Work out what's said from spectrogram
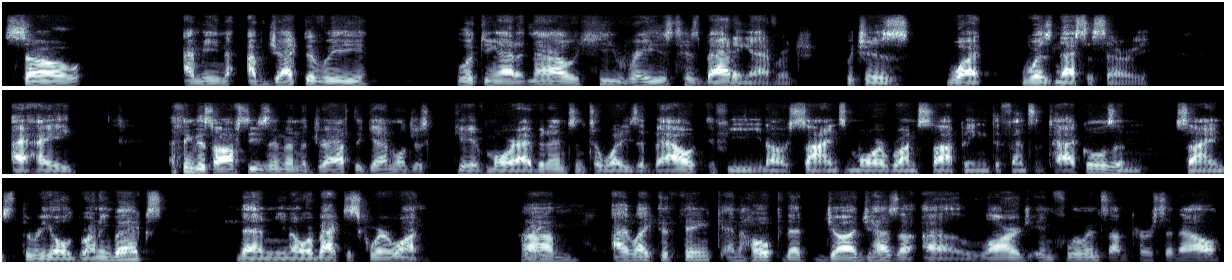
So, I mean, objectively, looking at it now, he raised his batting average, which is what was necessary. I, I, I think this offseason and the draft again will just give more evidence into what he's about. If he, you know, signs more run stopping defensive tackles and signs three old running backs, then you know we're back to square one. Right. Um, I like to think and hope that Judge has a, a large influence on personnel,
